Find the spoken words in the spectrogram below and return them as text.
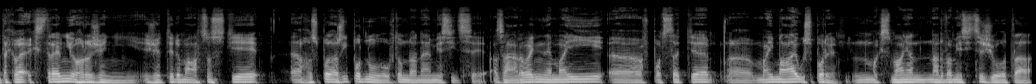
takové extrémní ohrožení, že ty domácnosti hospodaří pod nulou v tom daném měsíci a zároveň nemají v podstatě, mají malé úspory, maximálně na dva měsíce života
